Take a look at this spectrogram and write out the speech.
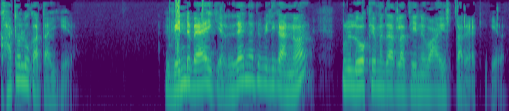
කටලු කතයි කියලා. වෙන්න බෑයි කියලා. දැන් අද පිළිගන්නවා මුළු ලෝකෙම දරලා තියෙන වායු ස්තරයක් කියලා.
